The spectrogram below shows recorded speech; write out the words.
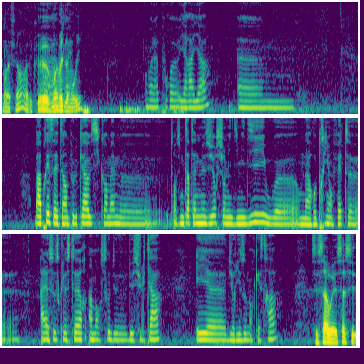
On en a fait un avec euh, Ah, Mohamed ouais. Lamouri. Voilà pour euh, Yaraya. Euh, bah, après, ça a été un peu le cas aussi quand même, dans une certaine mesure, sur Midi Midi, où on a repris en fait à la sauce cluster un morceau de, de Sulka et du Rhizome Orchestra. C'est ça, ouais. Ça, ces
